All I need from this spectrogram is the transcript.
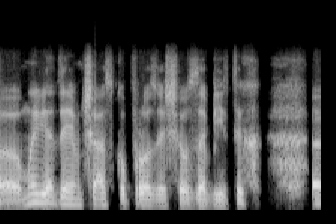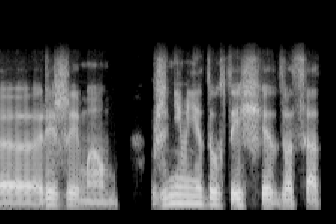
Мы ведаем частку прозвішчаў забітых режимам жнівні 2020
